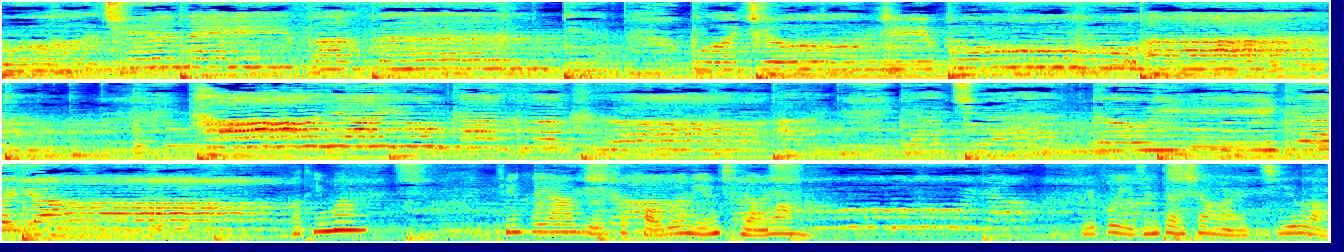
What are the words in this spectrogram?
我却没法分辨，我终日不安。和可爱呀，全都一个样。好听吗？听黑鸭子是好多年前了，渔夫已经戴上耳机了，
